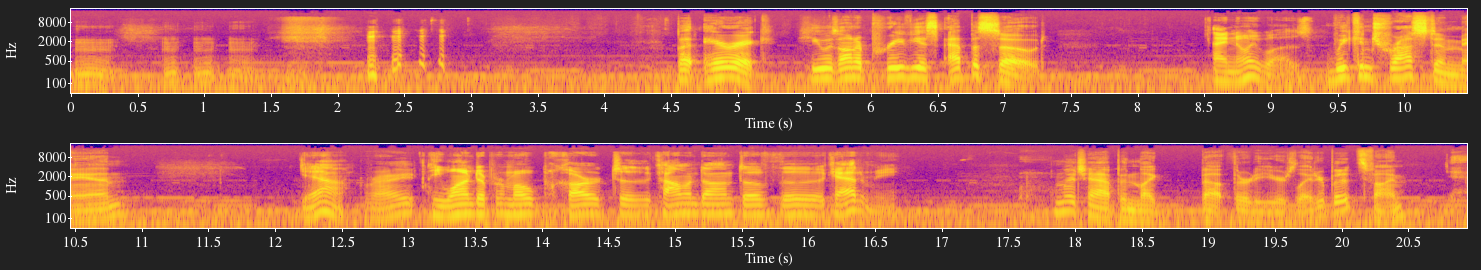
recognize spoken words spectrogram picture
Mm. mm, mm, mm. But Eric, he was on a previous episode. I know he was. We can trust him, man. Yeah. Right? He wanted to promote Picard to the commandant of the academy. Which happened like about 30 years later, but it's fine. yeah,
